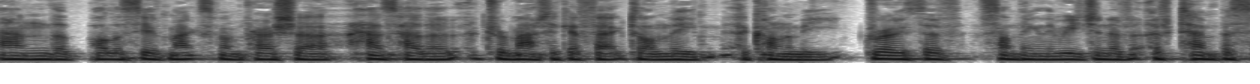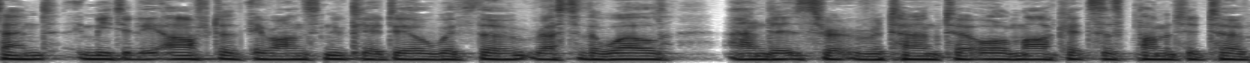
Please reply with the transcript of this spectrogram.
and the policy of maximum pressure has had a, a dramatic effect on the economy. Growth of something in the region of, of 10% immediately after Iran's nuclear deal with the rest of the world and its return to oil markets has plummeted to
